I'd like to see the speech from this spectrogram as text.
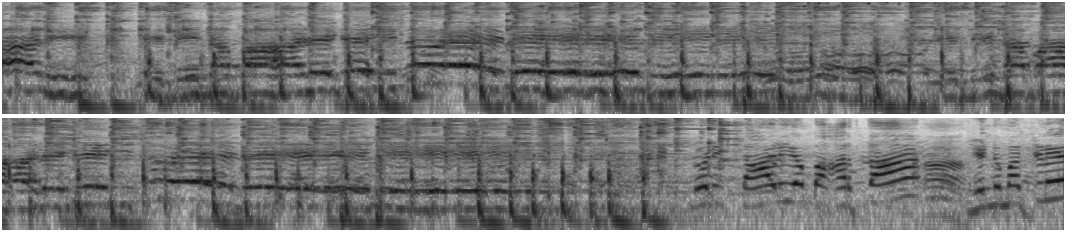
ಚಿನ್ನದ ನಿನ್ನ ಬಾಳಿಗೆ ಬೇರೆ. ನೋಡಿ ತಾಳಿ ಎಂಬ ಅರ್ಥ ಹೆಣ್ಣು ಮಕ್ಕಳೇ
